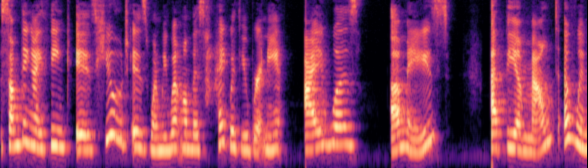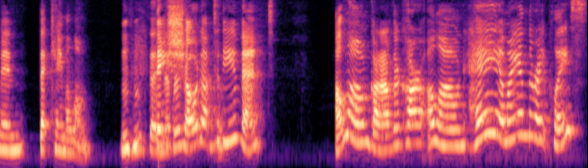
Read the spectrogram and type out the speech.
something i think is huge is when we went on this hike with you brittany i was amazed at the amount of women that came alone Mhm. That they never- showed up to the event alone got out of their car alone hey am i in the right place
